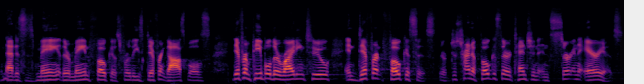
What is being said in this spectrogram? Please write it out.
And that is main, their main focus for these different gospels, different people they're writing to, and different focuses. They're just trying to focus their attention in certain areas.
